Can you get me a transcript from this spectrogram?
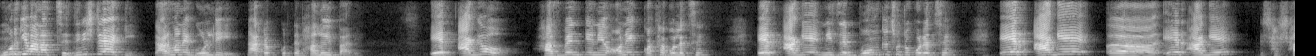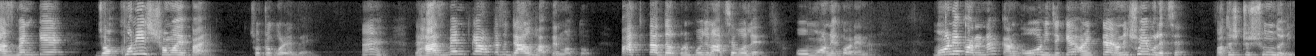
মুরগি বানাচ্ছে, জিনিসটা একই। তার মানে গোল্ডি নাটক করতে ভালোই পারে। এর আগেও হাজব্যান্ডকে নিয়ে অনেক কথা বলেছে। এর আগে নিজের বোনকে ছোট করেছে। এর আগে এর আগে হাজব্যান্ডকে যখনই সময় পায়, ছোট করে দেয়। হ্যাঁ? হাজব্যান্ডকে ওর কাছে ডাল ভাতের মতো। পাত্তার দর কোনো প্রয়োজন আছে বলে ও মনে করে না। মনে করে না, কারণ ও নিজেকে অনেকটা, অনেক সময় বলেছে, যথেষ্ট সুন্দরী।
